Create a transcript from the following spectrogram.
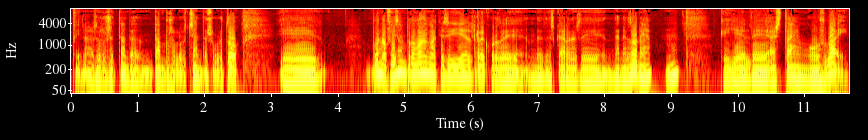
finales de los 70 estamos en los 80 sobre todo. Bueno hice un programa que sigue el récord de, descargas de, Anedonia que es el de A Time Goes By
